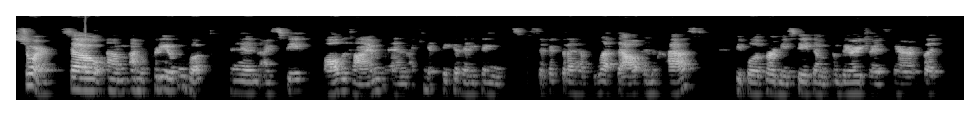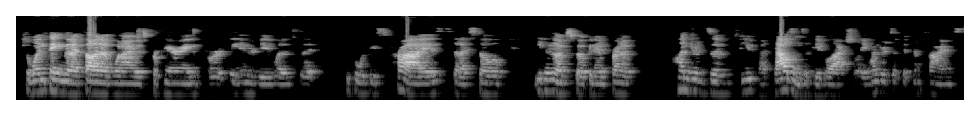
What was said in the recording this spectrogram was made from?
Sure. So um, I'm a pretty open book, and I speak all the time, and I can't think of anything specific that I have left out in the past. People have heard me speak. I'm, I'm very transparent, but the one thing that I thought of when I was preparing for the interview was that people would be surprised that I still, even though I've spoken in front of hundreds of people, uh, thousands of people actually, hundreds of different times,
